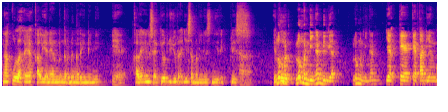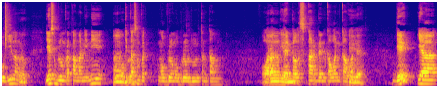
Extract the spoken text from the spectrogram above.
ngakulah ya kalian yang denger denger ini nih Iya. kalian insecure jujur aja sama diri sendiri please itu Lu lu mendingan dilihat lu mendingan ya kayak kayak tadi yang gue bilang tuh. Jadi sebelum rekaman ini uh, kita sempat ngobrol-ngobrol dulu tentang orang uh, yang Battle Scar dan kawan-kawan. Iya. Jadi ya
